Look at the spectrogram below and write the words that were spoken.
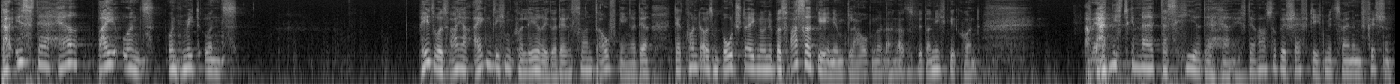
Da ist der Herr bei uns und mit uns. Petrus war ja eigentlich ein Choleriker, der ist so ein Draufgänger, der, der konnte aus dem Boot steigen und übers Wasser gehen im Glauben und dann hat er es wieder nicht gekonnt. Aber er hat nicht gemerkt, dass hier der Herr ist. Der war so beschäftigt mit seinem Fischen.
